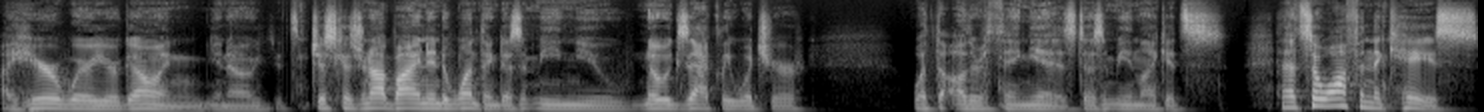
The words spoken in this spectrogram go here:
I hear where you're going. You know, just because you're not buying into one thing doesn't mean you know exactly what you're what the other thing is. Doesn't mean like it's that's so often the case.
